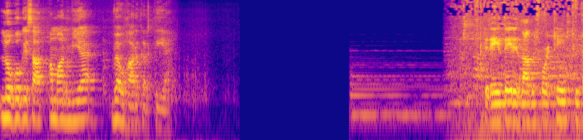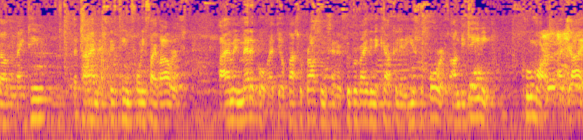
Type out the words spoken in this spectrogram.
लोगों के साथ अमानवीय व्यवहार करती है Today's date is August 14th, 2019. The time is 1545 hours. I am in medical at the El Paso Processing Center supervising the calculated use of force on detainee Kumar Ajay.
